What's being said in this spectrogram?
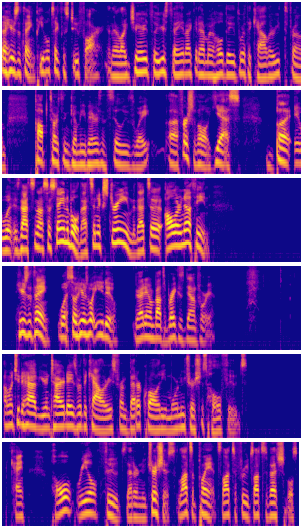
Now, here's the thing people take this too far, and they're like, Jared, so you're saying I could have my whole day's worth of calories from Pop Tarts and gummy bears and still lose weight? Uh, first of all, yes, but it was, that's not sustainable. That's an extreme. That's a all or nothing. Here's the thing. So here's what you do. Ready? I'm about to break this down for you. I want you to have your entire day's worth of calories from better quality, more nutritious whole foods. Okay? Whole, real foods that are nutritious. Lots of plants, lots of fruits, lots of vegetables,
